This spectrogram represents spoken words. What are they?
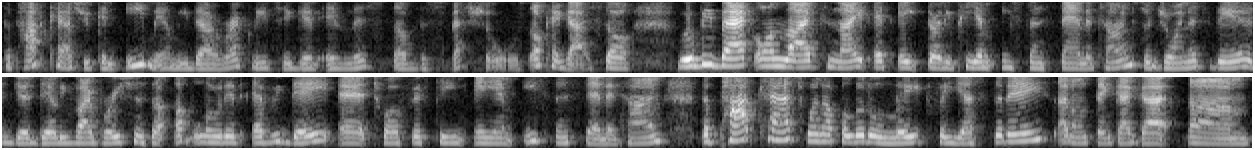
the podcast, you can email me directly to get a list of the specials. Okay, guys, so we'll be back on live tonight at 8:30 p.m. Eastern Standard Time. So join us there. Your daily vibrations are uploaded every day at 12:15 a.m. Eastern Standard Time. The podcast went up a little late for yesterday's. I don't think I got um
